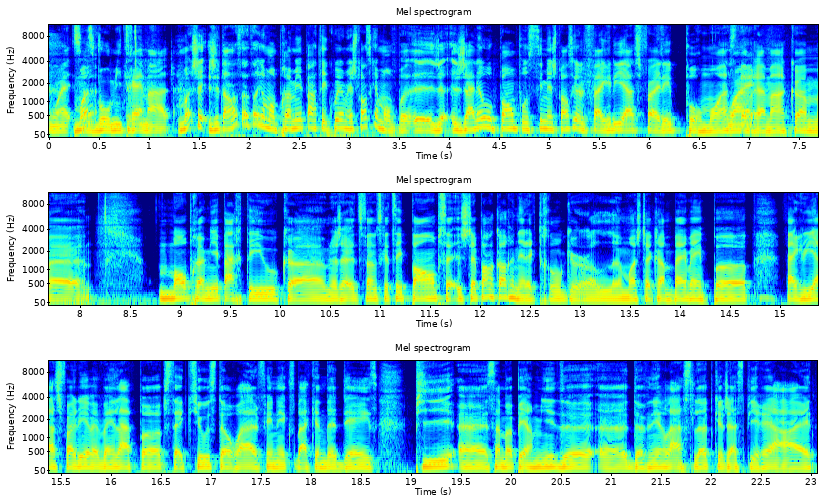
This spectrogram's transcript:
Ouais, Moi, ça se vomit très mal. Moi, j'ai tendance à dire que mon premier party queer, mais je pense que mon. euh, J'allais aux pompes aussi, mais je pense que le Faggy Ass Friday, pour moi, c'était vraiment comme. euh, mon premier party ou comme là j'avais du fun parce que tu sais pompe j'étais pas encore une electro girl là. moi j'étais comme ben ben pop. Faggy Ass Friday avait bien la pop c'était cute c'était Royal Phoenix back in the days. Puis euh, ça m'a permis de euh, devenir la slot que j'aspirais à être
